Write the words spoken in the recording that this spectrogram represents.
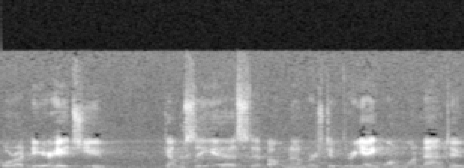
or a deer hits you, come see us. The phone number is 238 1192.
